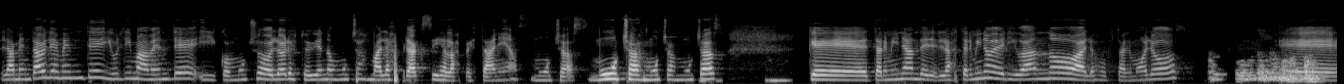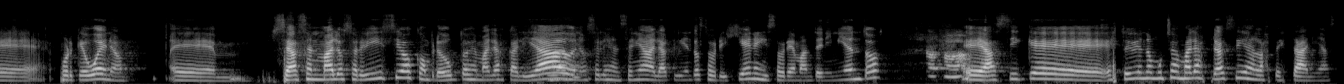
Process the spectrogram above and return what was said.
lamentablemente y últimamente y con mucho dolor estoy viendo muchas malas praxis en las pestañas, muchas, muchas, muchas, muchas, que terminan de, las termino derivando a los oftalmólogos, eh, porque bueno, eh, se hacen malos servicios con productos de mala calidad, o no se les enseña a la clienta sobre higiene y sobre mantenimiento. Ajá. Eh, así que estoy viendo muchas malas praxis en las pestañas.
